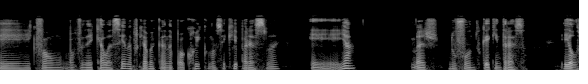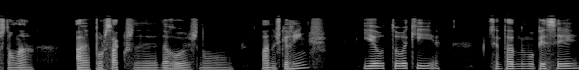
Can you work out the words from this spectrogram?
E que vão, vão fazer aquela cena porque é bacana para o currículo, não sei o quê, parece bem. E já, mas no fundo, o que é que interessa? Eles estão lá a pôr sacos de, de arroz no, lá nos carrinhos e eu estou aqui sentado no meu PC,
